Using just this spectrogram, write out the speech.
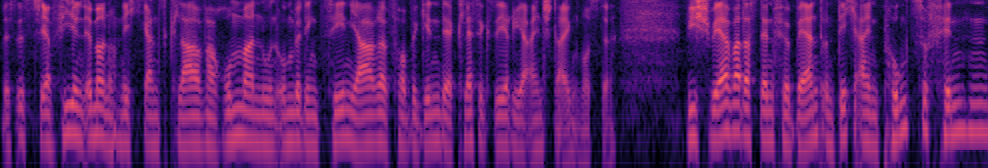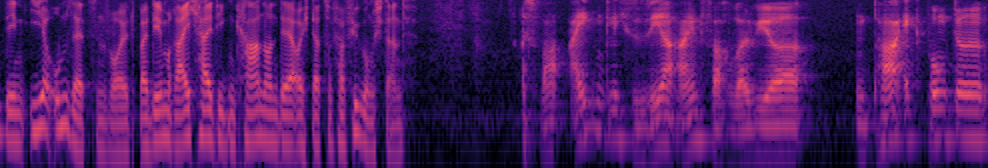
Es ist ja vielen immer noch nicht ganz klar, warum man nun unbedingt zehn Jahre vor Beginn der Classic-Serie einsteigen musste. Wie schwer war das denn für Bernd und dich, einen Punkt zu finden, den ihr umsetzen wollt, bei dem reichhaltigen Kanon, der euch da zur Verfügung stand? Es war eigentlich sehr einfach, weil wir ein paar Eckpunkte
